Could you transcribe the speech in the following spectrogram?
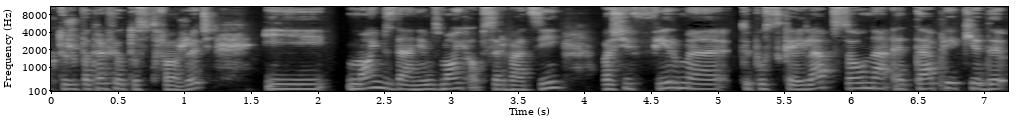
którzy potrafią to stworzyć. I moim zdaniem, z moich obserwacji, właśnie firmy typu scale-up są na etapie, kiedy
